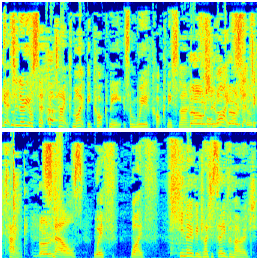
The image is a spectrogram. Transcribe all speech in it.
get to know your septic tank might be Cockney, some weird Cockney slang No, for Sheila, wife. no, septic Sheila. tank No. smells whiff wife. He may have been trying to save the marriage.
